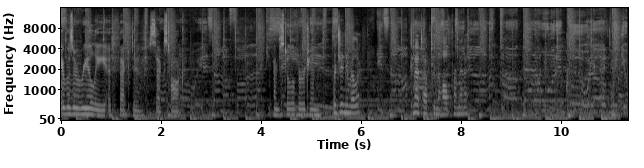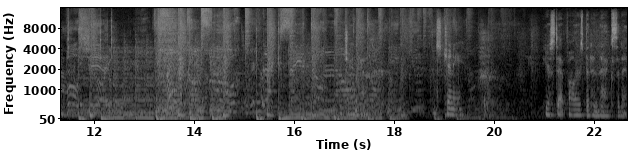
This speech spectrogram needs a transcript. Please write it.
It was a really effective sex talk. I'm still a virgin. Virginia Miller, can I talk to you in the hall for a minute? Virginia, It's Ginny. your stepfather's been in an accident.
